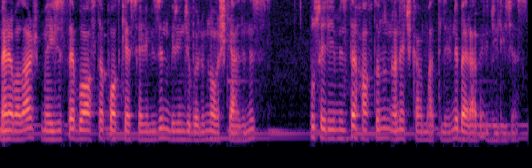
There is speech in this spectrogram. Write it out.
Merhabalar, Mecliste bu hafta podcast serimizin birinci bölümüne hoş geldiniz. Bu serimizde haftanın öne çıkan maddelerini beraber inceleyeceğiz.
